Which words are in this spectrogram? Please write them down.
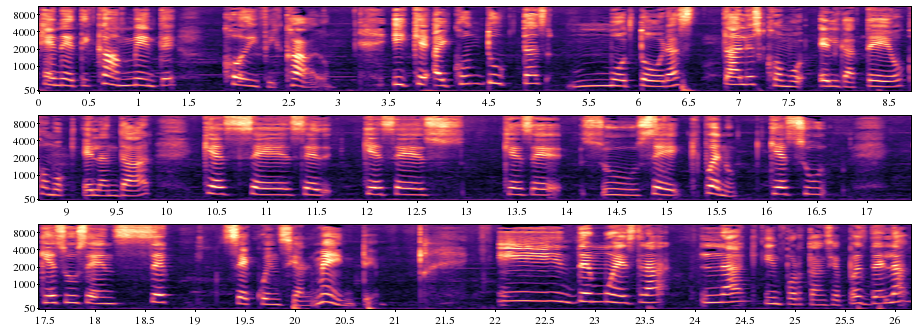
genéticamente codificado y que hay conductas motoras tales como el gateo, como el andar, que se, que se que se sucede, bueno, que su que suceden secuencialmente. Y demuestra la importancia pues de la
